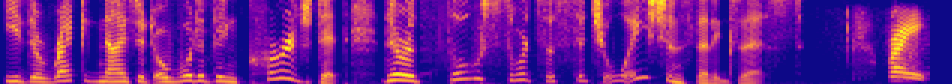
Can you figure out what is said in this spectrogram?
either recognized it or would have encouraged it there are those sorts of situations that exist right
